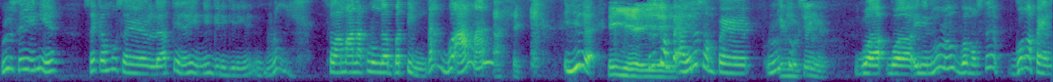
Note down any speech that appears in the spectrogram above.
dulu saya ini ya, saya kamu saya liatin ya ini gini gini gini. Gue bilang, selama anak lu nggak bertingkah, gue aman. asik. Iya gak? iya Terus sampai akhirnya sampai lulus tuh. Gitu gua gua ingin mulu gua maksudnya gua nggak pengen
